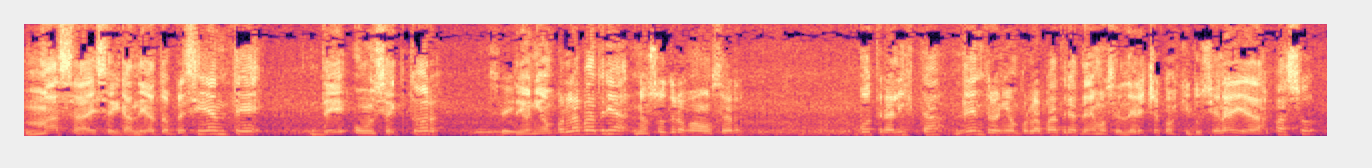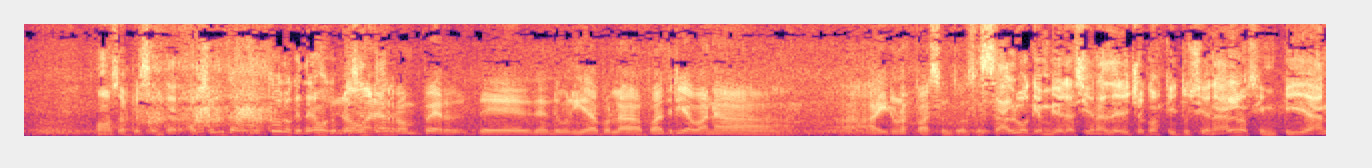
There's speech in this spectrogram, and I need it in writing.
Massa es el candidato a presidente de un sector de Unión por la Patria. Nosotros vamos a ser otra lista dentro de Unión por la Patria. Tenemos el derecho constitucional y a las paso. Vamos a presentar absolutamente todo lo que tenemos que No van presentar. a romper de, de- de unidad por la patria, van a, a ir unos pasos entonces. Salvo que en violación al derecho constitucional nos impidan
